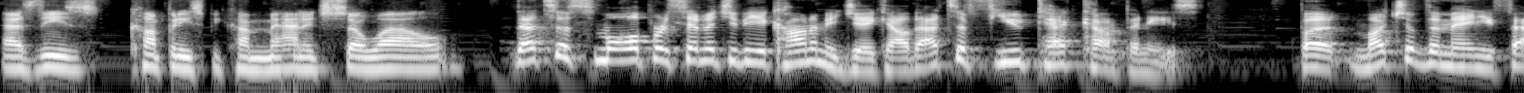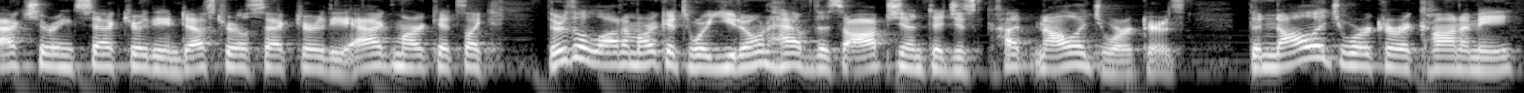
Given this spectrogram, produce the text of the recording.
as these companies become managed so well. That's a small percentage of the economy, J. Cal. That's a few tech companies. But much of the manufacturing sector, the industrial sector, the ag markets, like there's a lot of markets where you don't have this option to just cut knowledge workers. The knowledge worker economy,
